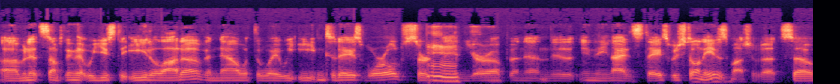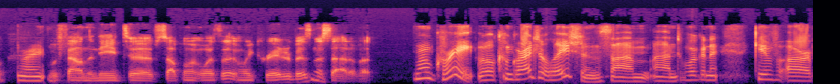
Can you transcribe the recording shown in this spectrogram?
um, and it's something that we used to eat a lot of, and now with the way we eat in today's world, certainly mm. in Europe and in the in the United States, we just don't eat as much of it. So right. we found the need to supplement with it, and we created a business out of it. Well, great. Well, congratulations. Um, and we're going to give our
